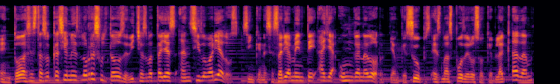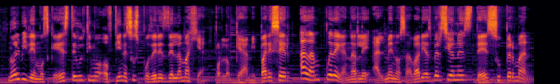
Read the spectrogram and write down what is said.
En todas estas ocasiones los resultados de dichas batallas han sido variados, sin que necesariamente haya un ganador, y aunque Subs es más poderoso que Black Adam, no olvidemos que este último obtiene sus poderes de la magia, por lo que a mi parecer, Adam puede ganarle al menos a varias versiones de Superman.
